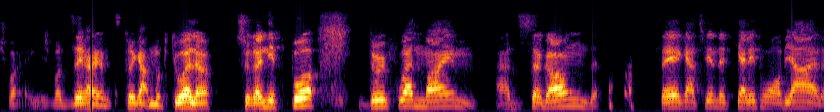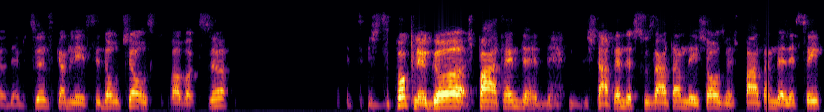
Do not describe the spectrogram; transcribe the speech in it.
je vais, je vais te dire un petit truc entre moi et toi, là. Tu renifles pas deux fois de même en 10 secondes. Tu sais, quand tu viens de te caler trois bières, d'habitude, c'est comme les, c'est d'autres choses qui provoquent ça. Je dis pas que le gars, je suis pas en train de, je suis en train de sous-entendre des choses, mais je suis pas en train de laisser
